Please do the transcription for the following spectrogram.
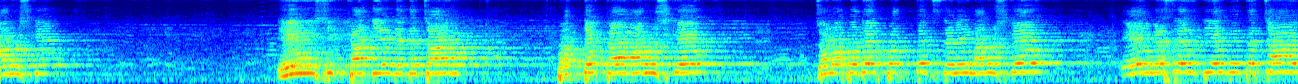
মানুষকে এই শিক্ষা দিয়ে যেতে চায়। প্রত্যেকটা মানুষকে জনপদের প্রত্যেক শ্রেণির মানুষকে এই মেসেজ দিয়ে দিতে চায়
